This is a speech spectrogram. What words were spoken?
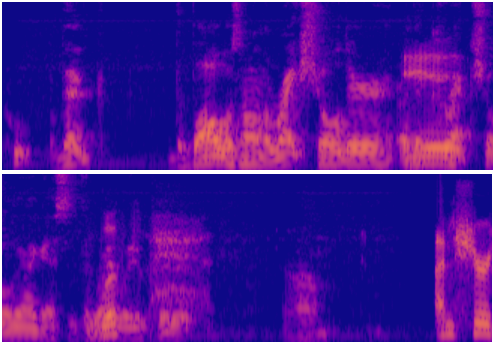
who, the, the ball was on the right shoulder, or the It correct shoulder, I guess is the right looked- way to put it. Um, I'm sure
